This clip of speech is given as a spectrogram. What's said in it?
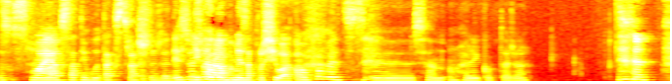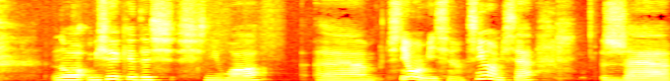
Z- Moje ostatnie były tak straszne, że nikogo bym nie zaprosiła tam. Opowiedz y, sen o helikopterze. No, mi się kiedyś śniło, Śniło mi się. śniło mi się, że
